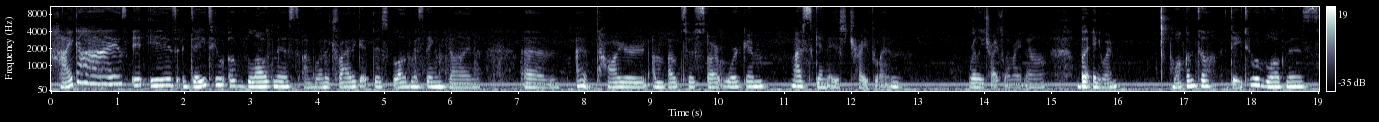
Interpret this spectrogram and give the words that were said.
Hi guys, it is day two of Vlogmas. I'm gonna try to get this Vlogmas thing done. Um, I am tired. I'm about to start working. My skin is trifling, really trifling right now. But anyway, welcome to day two of Vlogmas.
